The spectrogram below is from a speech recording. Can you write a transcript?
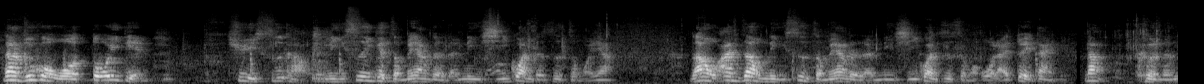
那如果我多一点去思考，你是一个怎么样的人，你习惯的是怎么样，然后我按照你是怎么样的人，你习惯是什么，我来对待你，那可能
